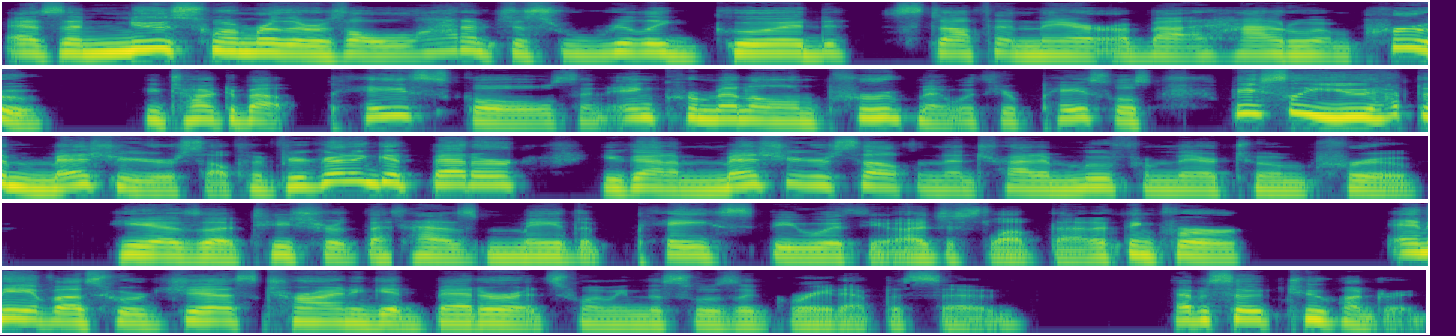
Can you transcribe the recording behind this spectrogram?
as a new swimmer, there was a lot of just really good stuff in there about how to improve. You talked about pace goals and incremental improvement with your pace goals. Basically, you have to measure yourself. If you're going to get better, you got to measure yourself and then try to move from there to improve. He has a t-shirt that has may the pace be with you. I just love that. I think for any of us who are just trying to get better at swimming, this was a great episode. Episode 200.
